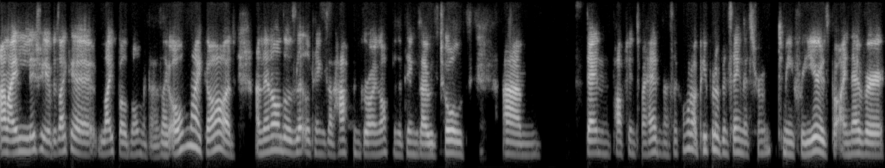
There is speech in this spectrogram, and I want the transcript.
And I literally, it was like a light bulb moment. I was like, oh my God. And then all those little things that happened growing up and the things I was told um, then popped into my head. And I was like, oh my God, people have been saying this from, to me for years, but I never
